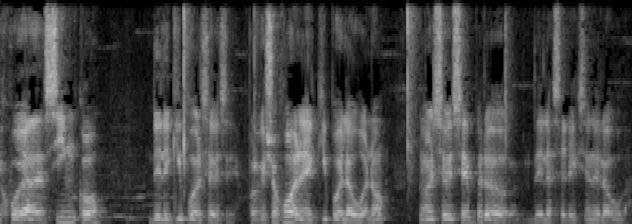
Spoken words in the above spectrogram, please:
juega de 5 del equipo del CBC. Porque yo juego en el equipo de la UA, ¿no? No del CBC, pero de la selección de la UA.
